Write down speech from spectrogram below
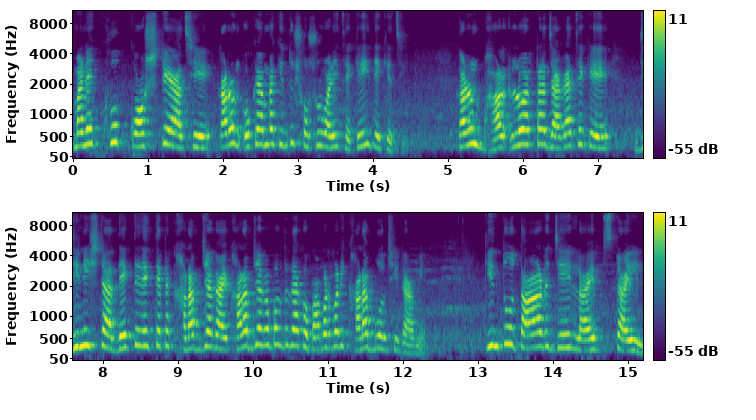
মানে খুব কষ্টে আছে, কারণ ওকে আমরা কিন্তু শ্বশুরবাড়ি থেকেই দেখেছি। কারণ ভালো একটা জায়গা থেকে জিনিসটা দেখতে দেখতে একটা খারাপ জায়গায়, খারাপ জায়গা বলতে দেখো বাবার বাড়ি খারাপ বলছি না আমি। কিন্তু তার যে লাইফস্টাইল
